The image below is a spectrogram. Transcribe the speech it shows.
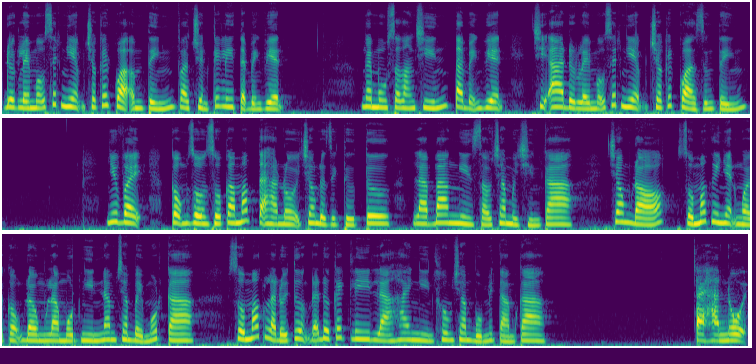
được lấy mẫu xét nghiệm cho kết quả âm tính và chuyển cách ly tại bệnh viện. Ngày 6 tháng 9, tại bệnh viện, chị A được lấy mẫu xét nghiệm cho kết quả dương tính. Như vậy, cộng dồn số ca mắc tại Hà Nội trong đợt dịch thứ tư là 3.619 ca. Trong đó, số mắc ghi nhận ngoài cộng đồng là 1.571 ca. Số mắc là đối tượng đã được cách ly là 2.048 ca. Tại Hà Nội,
